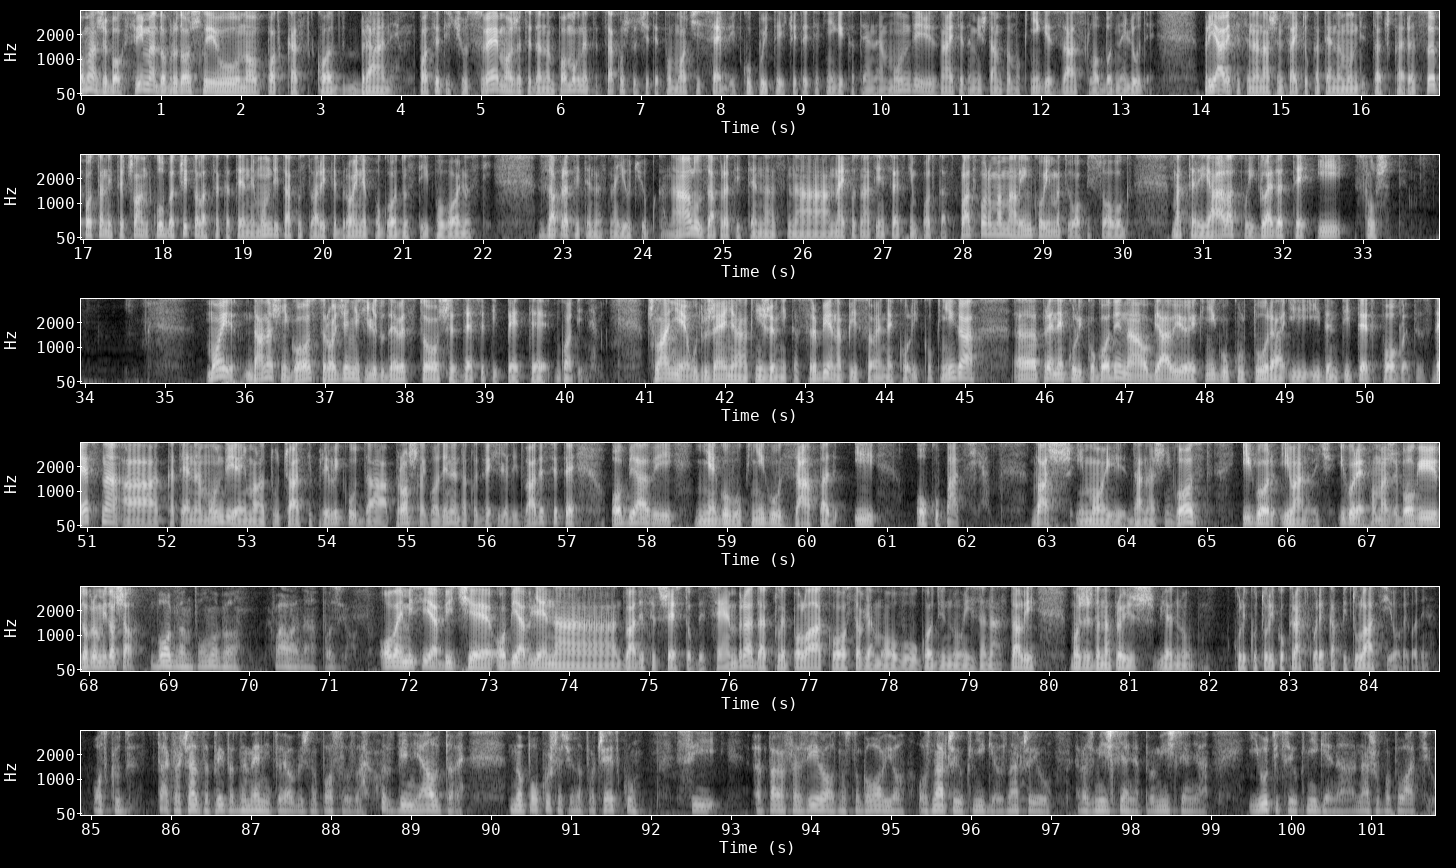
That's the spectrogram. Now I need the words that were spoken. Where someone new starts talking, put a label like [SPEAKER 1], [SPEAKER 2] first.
[SPEAKER 1] Pomaže Bog svima, dobrodošli u nov podcast kod Brane. Podsjetit ću sve, možete da nam pomognete tako što ćete pomoći sebi. Kupujte i čitajte knjige Katena Mundi i znajte da mi štampamo knjige za slobodne ljude. Prijavite se na našem sajtu katenamundi.rs, postanite član kluba čitalaca Katene Mundi, tako stvarite brojne pogodnosti i povoljnosti. Zapratite nas na YouTube kanalu, zapratite nas na najpoznatijim svetskim podcast platformama, linkove imate u opisu ovog materijala koji gledate i slušate. Moj današnji gost rođen je 1965. godine. Član je Udruženja književnika Srbije, napisao je nekoliko knjiga, e, Pre nekoliko godina objavio je knjigu Kultura i identitet pogled s desna, a Katena Mundi je imala tu čast i priliku da prošle godine, dakle 2020. objavi njegovu knjigu Zapad i okupacija. Vaš i moj današnji gost, Igor Ivanović. Igore, pomaže Bog i dobro mi došao.
[SPEAKER 2] Bog vam pomogao. Hvala na pozivu.
[SPEAKER 1] Ova emisija biće objavljena 26. decembra, dakle polako ostavljamo ovu godinu iza nas. Da li možeš da napraviš jednu koliko toliko kratku rekapitulaciju ove godine?
[SPEAKER 2] Otkud takva čast da pripadne meni, to je obično posao za ozbiljni autore. No pokušat ću na početku si e, parafrazirao, odnosno govorio o značaju knjige, o značaju razmišljanja, promišljanja i uticaju knjige na našu populaciju.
